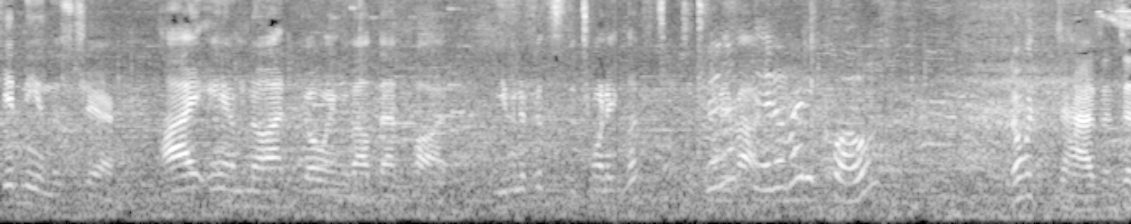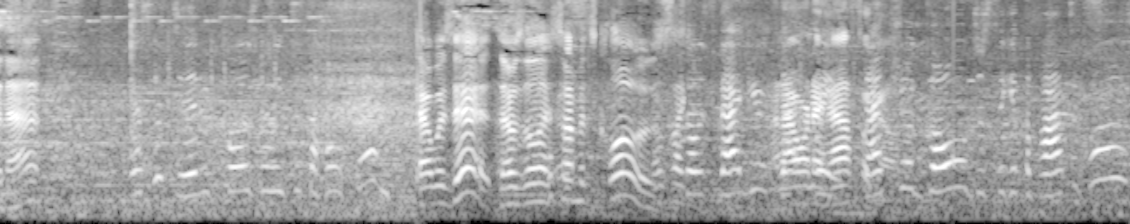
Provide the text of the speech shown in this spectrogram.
kidney in this chair. I am not going without that pot. Even if it's the 20. Look, it's up to 20 Didn't it already closed? No, it hasn't, Jeanette. Yes, it did. It closed when we did the whole thing. That was it. That was the last time it's closed. That was like so is that your an hour and a wait, half That's your goal, just to get the pot to close?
